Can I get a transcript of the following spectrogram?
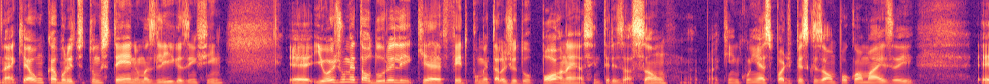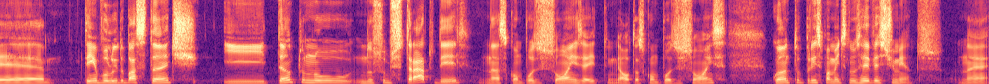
né, que é um carboneto de tungstênio, umas ligas, enfim. É, e hoje o metal duro, ele, que é feito por metalurgia do pó, né, a sinterização, para quem conhece pode pesquisar um pouco a mais aí, é, tem evoluído bastante e tanto no, no substrato dele, nas composições, aí, em altas composições, quanto principalmente nos revestimentos. Né?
